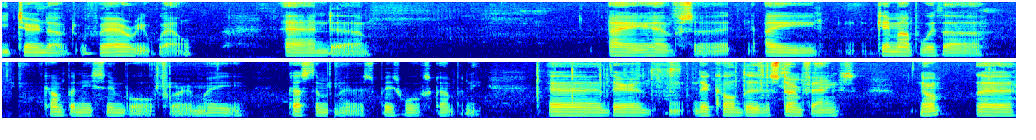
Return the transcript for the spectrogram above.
He turned out very well and uh, I have uh, I came up with a company symbol for my custom uh, Space Wolves company. Uh, they're they're called the Stormfangs. No, the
